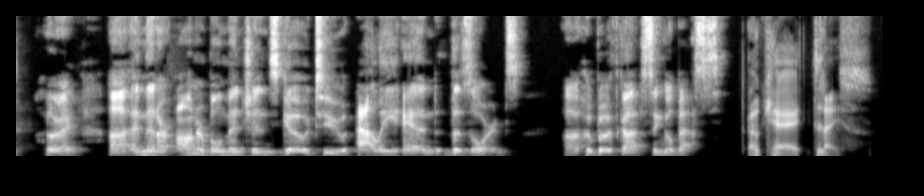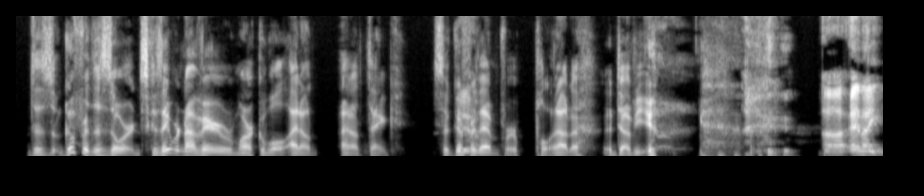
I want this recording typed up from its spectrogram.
All right. Uh, and then our honorable mentions go to Allie and the Zords, uh, who both got single bests. Okay, the, nice. the good for the Zords because they were not very remarkable. I don't, I don't think. So good for them for pulling out a, a W. Uh, and I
